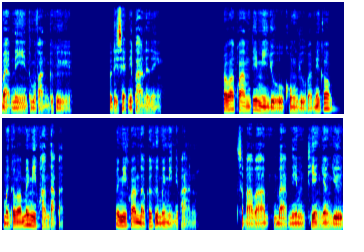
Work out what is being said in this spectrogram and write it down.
แบบนี้ธรรมฟังก็คือ ปฏิเสธนิพพานนั่นเอง เพราะว่าความที่มีอยู่คงอยู่แบบนี้ก็เหมือนกับว่าไม่มีความดับอะไม่มีความดับก็คือไม่มีนิพพาน สภาวะแบบนี้มันเที่ยงยั่งยืน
